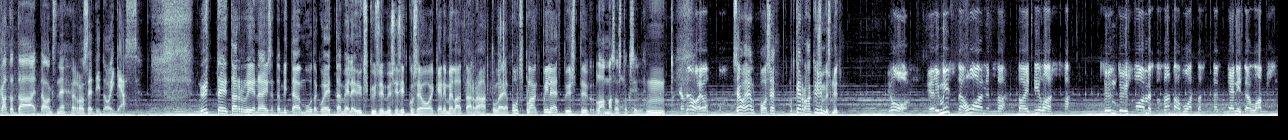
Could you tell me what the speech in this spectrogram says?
katsotaan, että onks ne rosetit oikeassa. Nyt ei tarvii enää isäntä mitään muuta kuin heittää meille yksi kysymys. Ja sit kun se on oikein, niin me laitetaan rahat tulee. Ja puts blank, bileet pystyy. Lammasostoksille. Mm. Ja se on helppo. Se on helppoa se. Mut kerrohan kysymys nyt. Joo. Eli missä huoneessa tai tilassa syntyi Suomessa sata vuotta sitten eniten lapsia?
